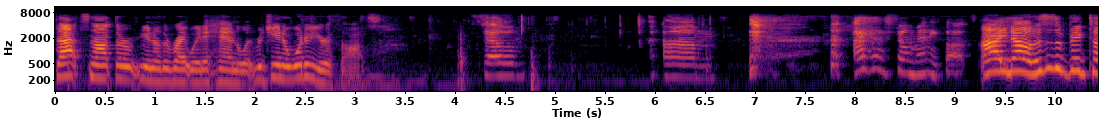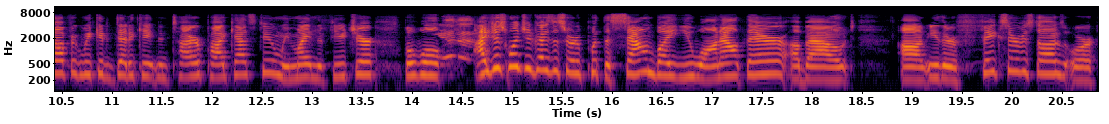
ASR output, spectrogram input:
that's not the you know the right way to handle it regina what are your thoughts so, um, I have so many thoughts. I know this is a big topic we could dedicate an entire podcast to, and we might in the future. But we'll. Yeah. I just want you guys to sort of put the soundbite you want out there about um, either fake service dogs or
